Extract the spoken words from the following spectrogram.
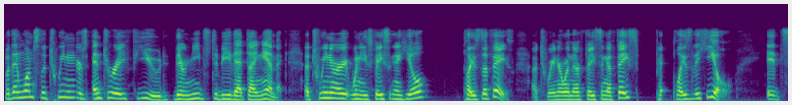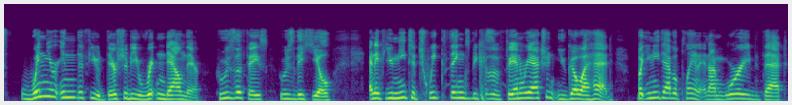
but then once the tweeners enter a feud, there needs to be that dynamic. A tweener when he's facing a heel plays the face. A tweener when they're facing a face p- plays the heel. It's when you're in the feud, there should be written down there who's the face, who's the heel. And if you need to tweak things because of fan reaction, you go ahead. But you need to have a plan. And I'm worried that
